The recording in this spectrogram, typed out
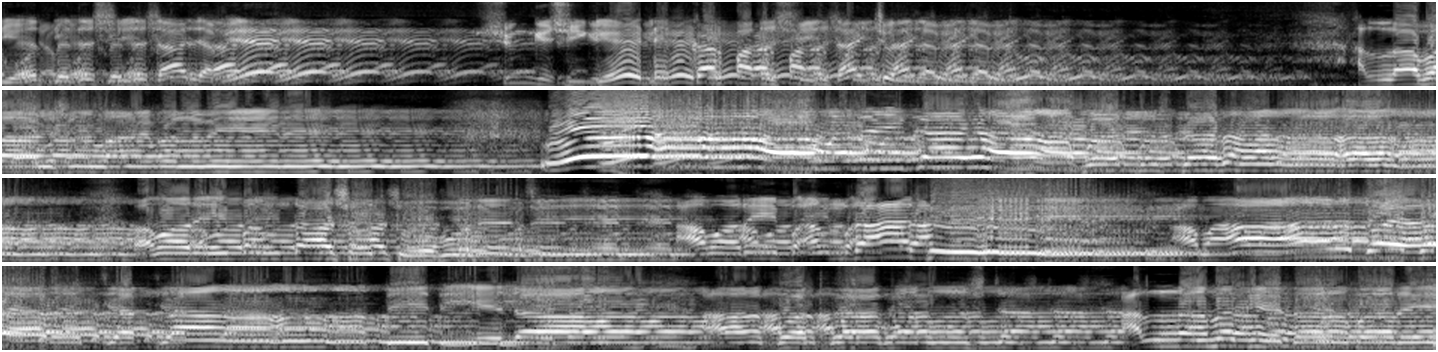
নিয়ত বেঁধে সিজদায় যাবে সঙ্গে সঙ্গে নেককার মানুষ চলে যাবে আল্লাহ বলবেন ও আমার এই বান্দা সত্য বলেছে আমার এই বান্দাকে আমার দয়ার জান্নাত দিয়ে দাও। আর কথা মানুষটা আল্লাহ পাকের দরবারে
